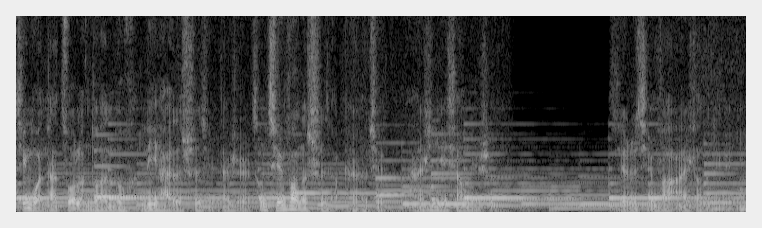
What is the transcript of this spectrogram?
尽管他做了很多很多很厉害的事情，但是从秦放的视角看上去，还是一个小女生，也是秦放爱上的这个原因。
